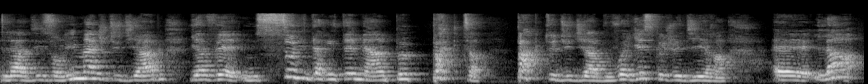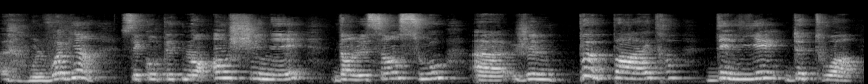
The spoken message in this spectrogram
là, disons, l'image du diable, il y avait une solidarité, mais un peu pacte, pacte du diable, vous voyez ce que je veux dire et Là, on le voit bien, c'est complètement enchaîné dans le sens où euh, je ne peux pas être délié de toi.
